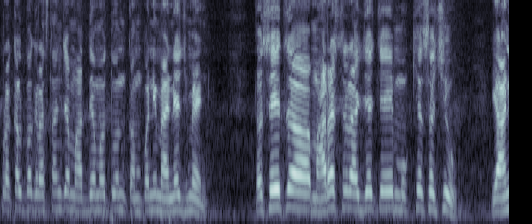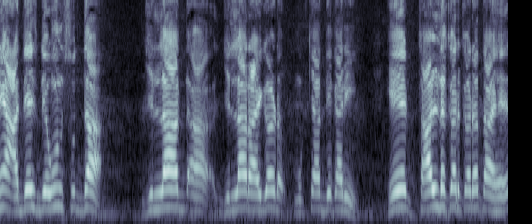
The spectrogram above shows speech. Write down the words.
प्रकल्पग्रस्तांच्या माध्यमातून कंपनी मॅनेजमेंट तसेच महाराष्ट्र राज्याचे मुख्य सचिव याने आदेश देऊनसुद्धा जिल्हा जिल्हा रायगड मुख्याधिकारी हे चालढकर करत आहेत.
